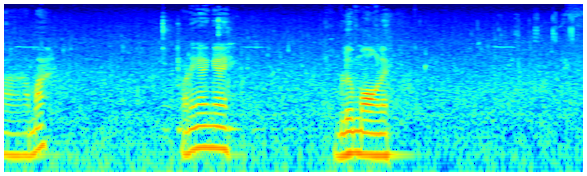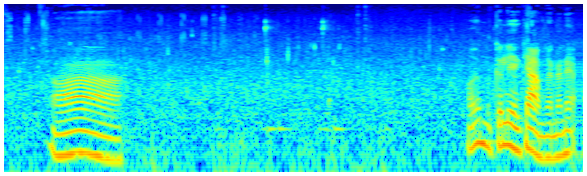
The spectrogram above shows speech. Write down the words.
มามาเอานี่ไงไงผมลืมมองเลย อ่า เฮ้ย มันก็เรียกยากเหมือนกันนะเนี่ย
